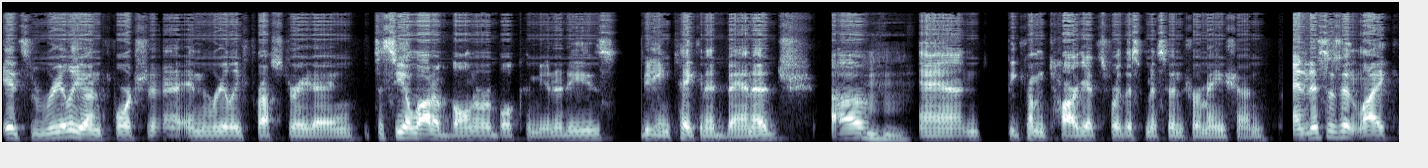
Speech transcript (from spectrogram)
it's really unfortunate and really frustrating to see a lot of vulnerable communities being taken advantage of Mhm. and become targets for this misinformation. And this isn't like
